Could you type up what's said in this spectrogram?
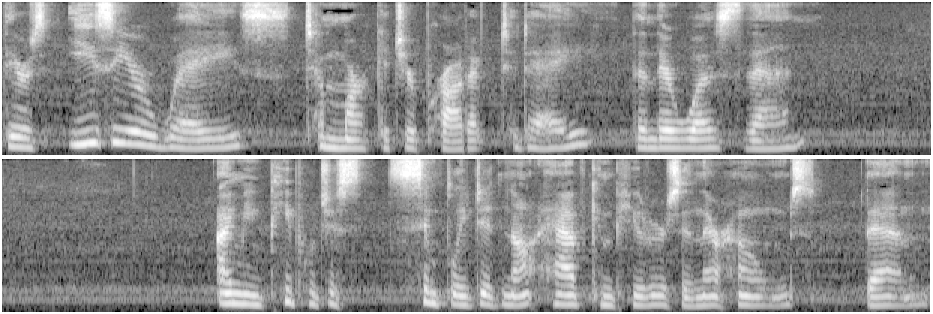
There's easier ways to market your product today than there was then. I mean, people just simply did not have computers in their homes then.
